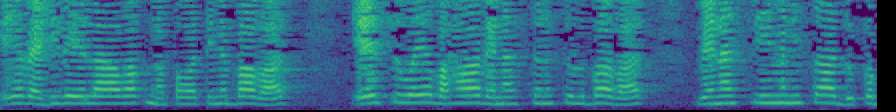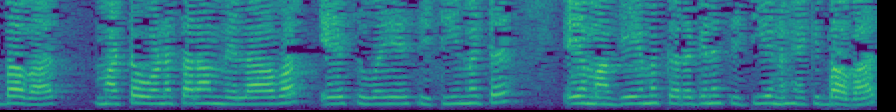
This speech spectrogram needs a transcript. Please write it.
එය වැඩි වේලාවක් නොපවතින බවත් ඒ සුවය වහා වෙනස් වන සුළු බවත් වෙනස් වීම නිසා දුක බවත් මට ඕන තරම් වෙලාවක් ඒ සුවයේ සිටීමට එය මගේම කරගෙන සිටිය නොහැකි බවත්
